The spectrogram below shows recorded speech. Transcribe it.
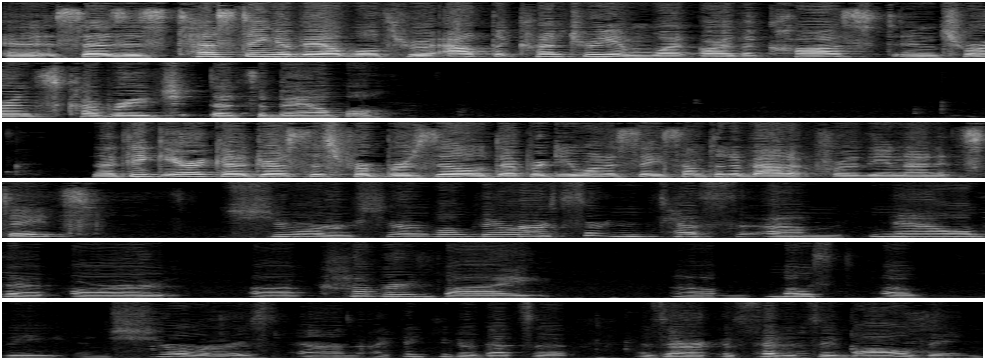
And it says, is testing available throughout the country and what are the cost insurance coverage that's available? And I think Erica addressed this for Brazil. Deborah, do you want to say something about it for the United States? Sure, sure. Well, there are certain tests um, now that are uh, covered by um, most of the insurers, and I think, you know, that's a, as Erica said, it's evolving.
